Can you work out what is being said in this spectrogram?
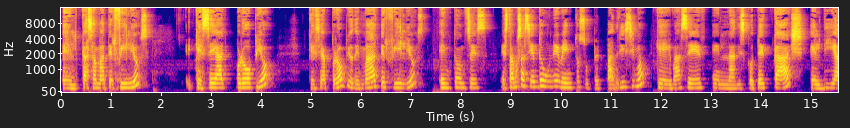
el Casa Mater Filios, que sea propio, que sea propio de Mater Filios. Entonces, estamos haciendo un evento súper padrísimo que va a ser en la discoteca Cash el día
